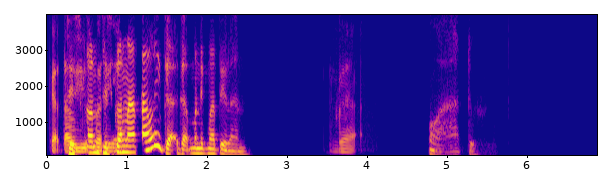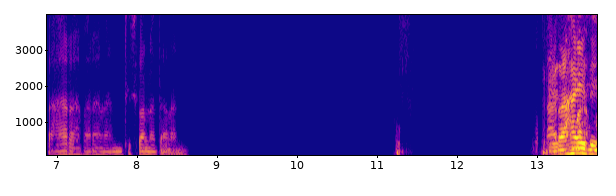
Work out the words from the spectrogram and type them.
gak tahu Diskon euforia. diskon Natal nih gak gak menikmati lan. Enggak. Waduh. Parah parah lan diskon Natalan. Parah Cuma- aja sih.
